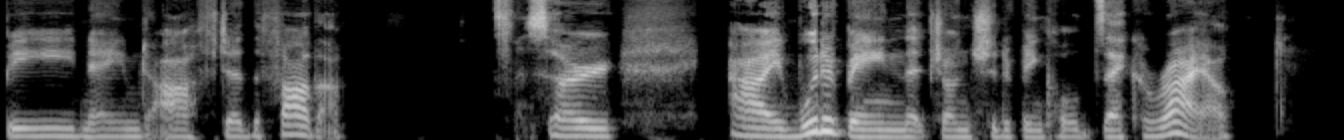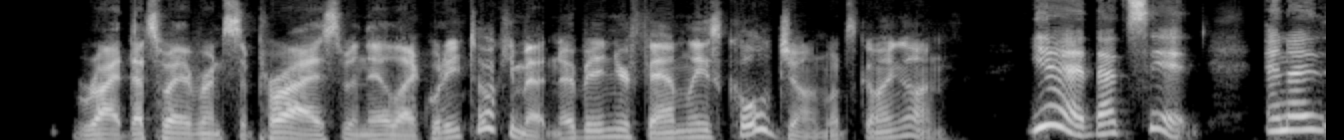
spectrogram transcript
be named after the father. So I would have been that John should have been called Zechariah. Right. That's why everyone's surprised when they're like, "What are you talking about? Nobody in your family is called John. What's going on?" Yeah, that's it. And I,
